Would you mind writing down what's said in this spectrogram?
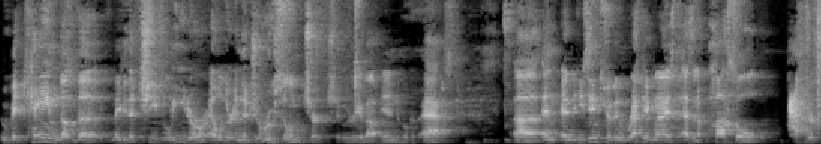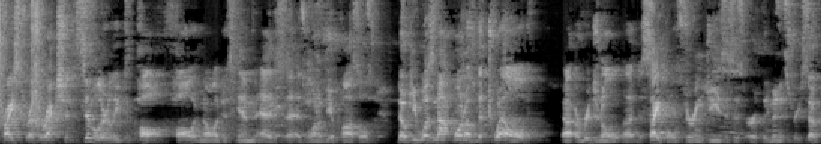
who became the, the maybe the chief leader or elder in the Jerusalem church that we read about in the book of Acts. Uh, and, and he seems to have been recognized as an apostle after Christ's resurrection, similarly to Paul. Paul acknowledges him as, as one of the apostles, though he was not one of the 12 uh, original uh, disciples during Jesus' earthly ministry. So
